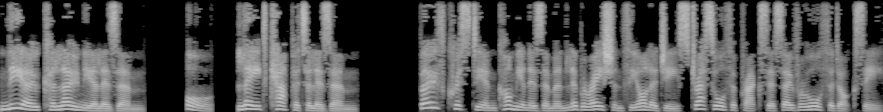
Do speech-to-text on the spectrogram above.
neo-colonialism or late capitalism. Both Christian communism and liberation theology stress orthopraxis over orthodoxy.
